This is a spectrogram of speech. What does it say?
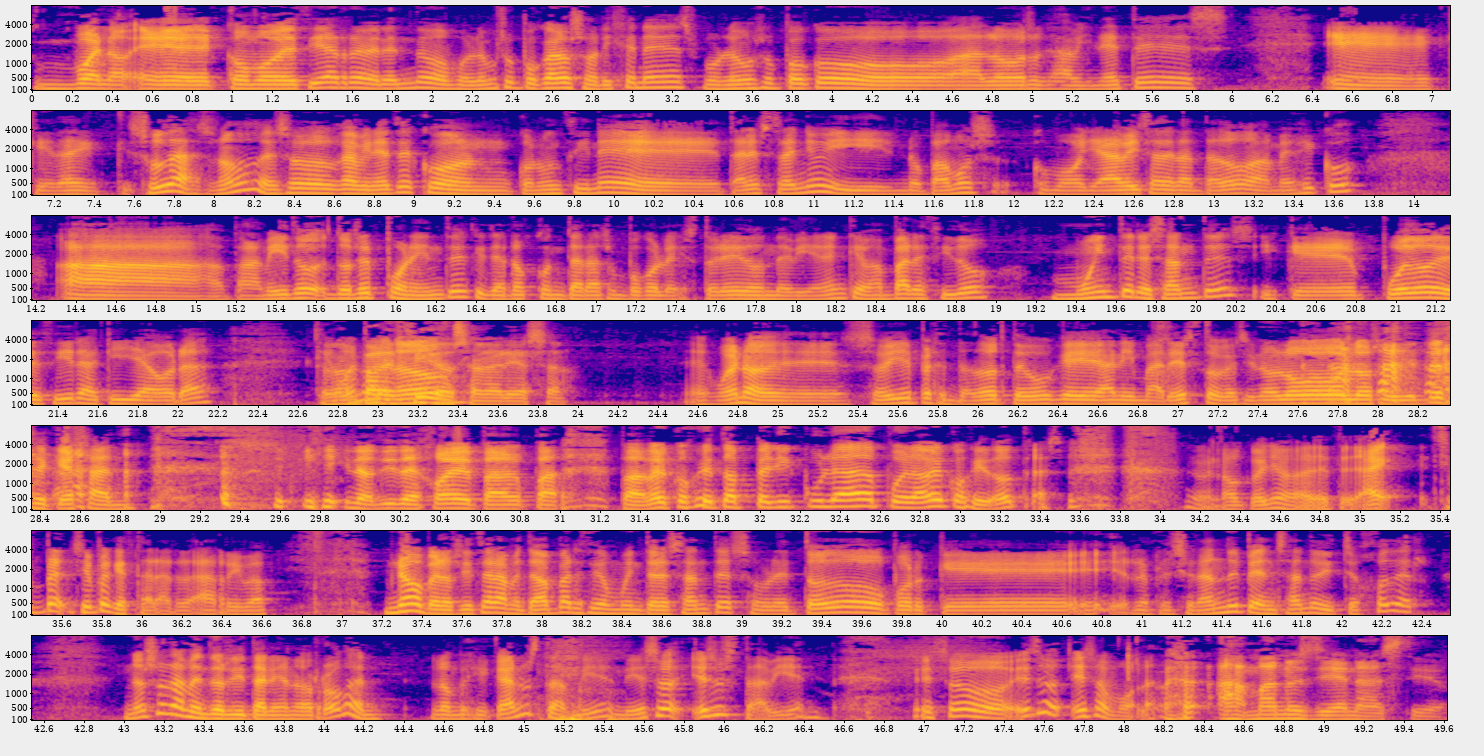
Bueno, eh, como decía el reverendo, volvemos un poco a los orígenes, volvemos un poco a los gabinetes eh, que, que sudas, ¿no? Esos gabinetes con, con un cine tan extraño y nos vamos, como ya habéis adelantado, a México. A, para mí, do- dos exponentes que ya nos contarás un poco la historia de dónde vienen, que me han parecido muy interesantes y que puedo decir aquí y ahora. ¿Te que, me han bueno, parecido, no- Salariasa? eh, bueno, eh, soy el presentador, tengo que animar esto, que si no luego los oyentes se quejan. y nos dicen, joder, para haber cogido estas películas, pues haber cogido otras. no, coño, hay- siempre, siempre hay que estar ar- arriba. No, pero sinceramente me han parecido muy interesantes, sobre todo porque eh, reflexionando y pensando he dicho, joder, no solamente los italianos roban, los mexicanos también, y eso, eso está bien. Eso, eso, eso mola. A manos llenas, tío.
